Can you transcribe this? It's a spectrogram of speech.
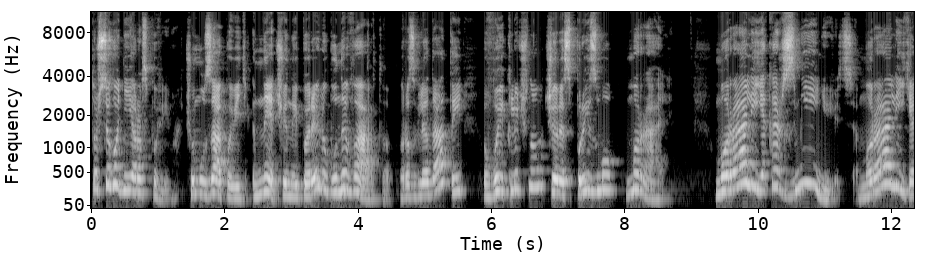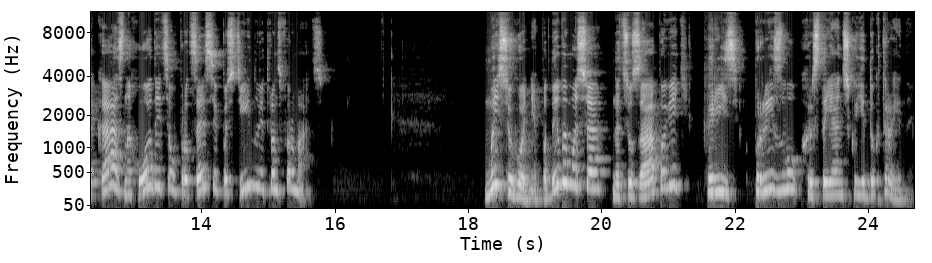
Тож сьогодні я розповім, чому заповідь не чини перелюбу не варто розглядати виключно через призму моралі. Моралі, яка ж змінюється, моралі, яка знаходиться в процесі постійної трансформації. Ми сьогодні подивимося на цю заповідь крізь призму християнської доктрини,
